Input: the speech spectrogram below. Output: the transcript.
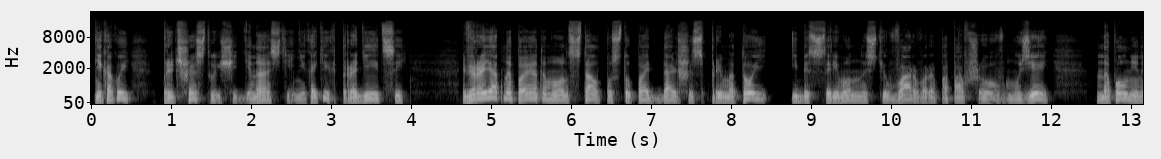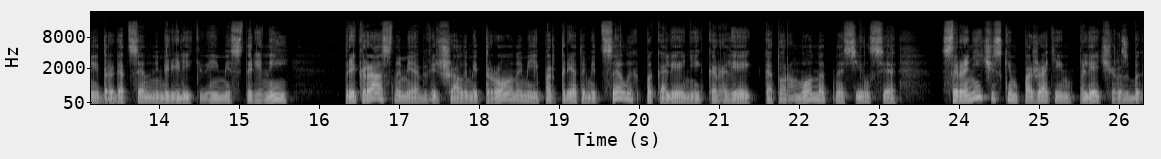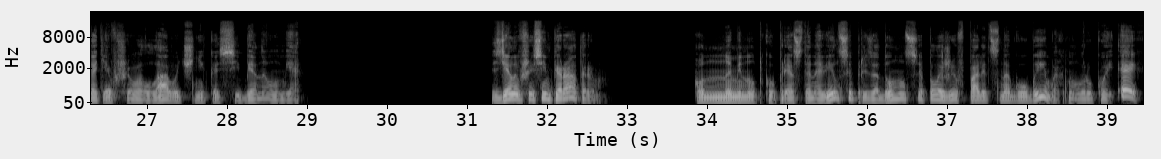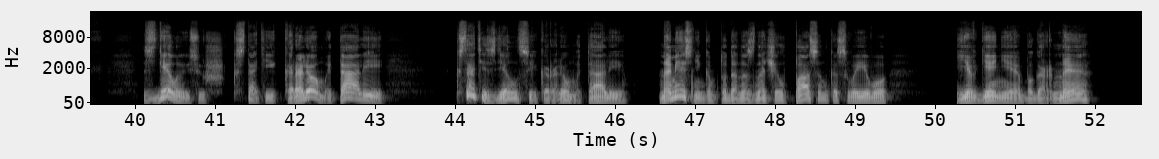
никакой предшествующей династии, никаких традиций. Вероятно, поэтому он стал поступать дальше с прямотой и бесцеремонностью варвара, попавшего в музей, наполненный драгоценными реликвиями старины, прекрасными обветшалыми тронами и портретами целых поколений королей, к которым он относился с ироническим пожатием плеч разбогатевшего лавочника себе на уме. Сделавшись императором, он на минутку приостановился, призадумался, положив палец на губы и махнул рукой. «Эх, сделаюсь уж, кстати, королем Италии!» Кстати, сделался и королем Италии. Наместником туда назначил пасынка своего, Евгения Багарне,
